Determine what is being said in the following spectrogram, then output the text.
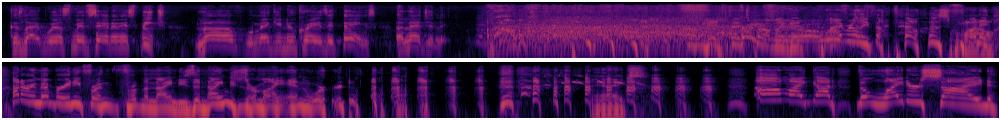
Because, like Will Smith said in his speech, love will make you do crazy things, allegedly. Okay, that's probably good. Oh, I really thought that was funny. Wow. I don't remember any from from the '90s. The '90s are my N word. Yikes. oh my God! The lighter side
